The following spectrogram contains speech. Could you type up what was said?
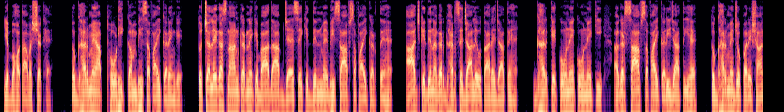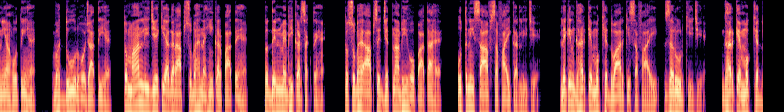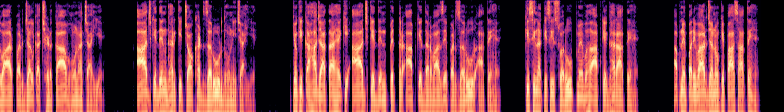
यह बहुत आवश्यक है। तो घर में आप थोड़ी कम भी सफ़ाई करेंगे। तो चलेगा स्नान करने के बाद आप जैसे कि दिन में भी साफ़ सफ़ाई करते हैं। आज के दिन अगर घर से जाले उतारे जाते हैं, घर के कोने कोने की अगर साफ़ सफ़ाई करी जाती है तो घर में जो परेशानियाँ होती हैं, वह दूर हो जाती है। तो मान लीजिए कि अगर आप सुबह नहीं कर पाते हैं तो दिन में भी कर सकते हैं। तो सुबह आपसे जितना भी हो पाता है, उतनी साफ़ सफ़ाई कर लीजिए। लेकिन घर के मुख्य द्वार की सफ़ाई ज़रूर कीजिए। घर के मुख्य द्वार पर जल का छिड़काव होना चाहिए। आज के दिन घर की चौखट ज़रूर धोनी चाहिए, क्योंकि कहा जाता है कि आज के दिन पित्र आपके दरवाजे पर ज़रूर आते हैं। किसी न किसी स्वरूप में वह आपके घर आते हैं। अपने परिवारजनों के पास आते हैं।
